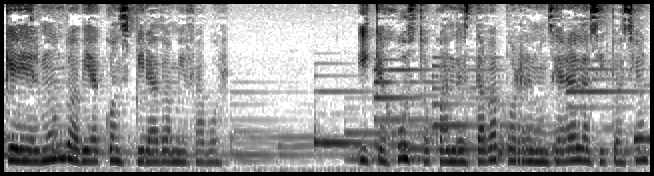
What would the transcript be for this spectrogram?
que el mundo había conspirado a mi favor y que justo cuando estaba por renunciar a la situación,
